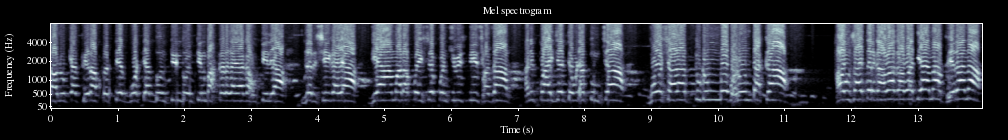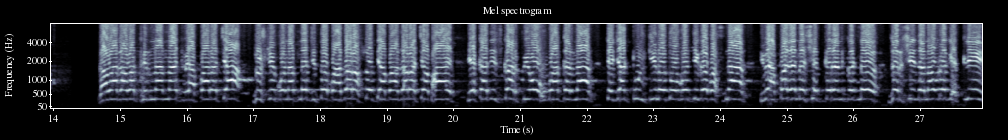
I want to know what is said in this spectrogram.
तालुक्यात फिरा. प्रत्येक गोट्यात दोन तीन दोन तीन भाकड गाया गावतील्या जर्शी गाया. द्या आम्हाला पैसे पंचवीस तीस हजार. आणि पाहिजे तेवढ्या तुमच्या गोशाळा तुडुंब भरून टाका. हाऊस आहे तर गावागावात या ना फिरा ना. गावागावात फिरणार ना व्यापाराच्या दृष्टिकोनातनं जिथं बाजार असतो त्या बाजाराच्या बाहेर एखादी स्कॉर्पिओ उभा करणार त्याच्या टुलकीनं दोघं तिघं बसणार. व्यापाऱ्यानं शेतकऱ्यांकडनं जर्शी जनावरं घेतली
